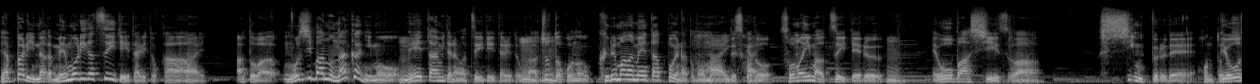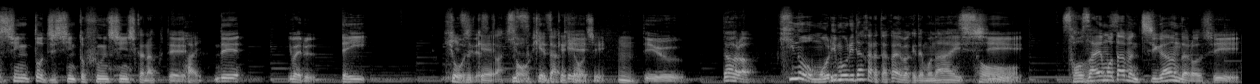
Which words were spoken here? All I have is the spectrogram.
やっぱりなんかメモリがついていたりとか、はい。あとは文字盤の中にもメーターみたいなのがついていたりとか、うんうん。ちょっとこの車のメーターっぽいなとも思うんですけど、はい。その今ついているうん。えオーバーシーズはシンプルで秒針と時針と分針しかなくて、はい。でいわゆるデイ表示ですか？日付だけっていう。だから機能もりもりだから高いわけでもないし素材も多分違うんだろうし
